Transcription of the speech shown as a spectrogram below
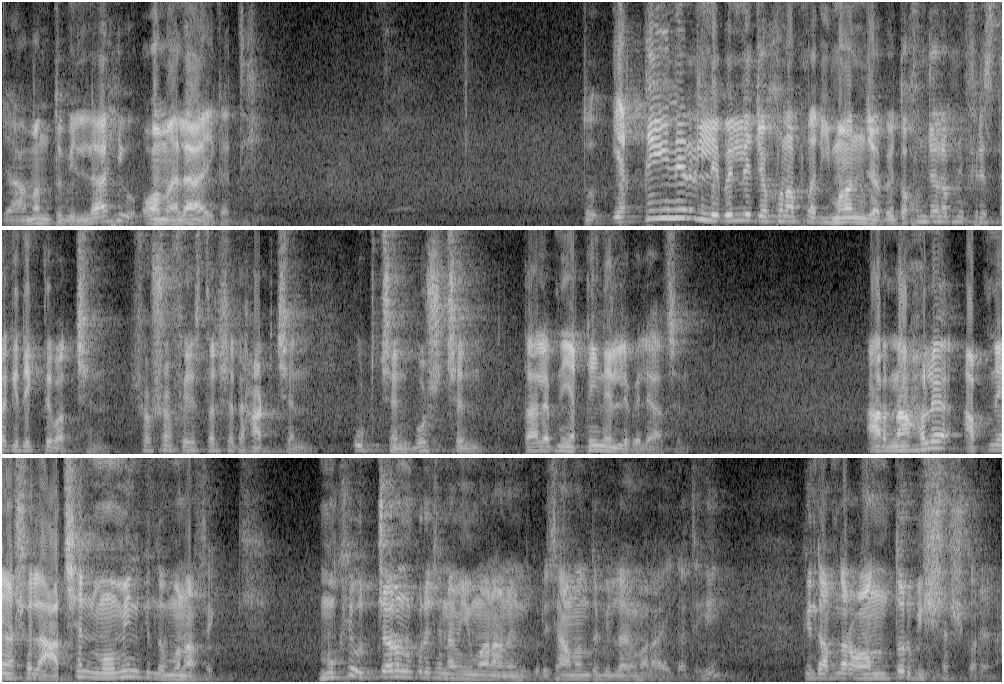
যে আমান্তু বিল্লাহি মালাইকাতি তো একইনের লেভেলে যখন আপনার ইমান যাবে, তখন যখন আপনি ফেরেস্তাকে দেখতে পাচ্ছেন। সবসময় ফেরেস্তার সাথে হাঁটছেন, উঠছেন, বসছেন, তাহলে আপনি একইনের লেভেলে আছেন। আর না হলে আপনি আসলে আছেন মমিন কিন্তু মুনাফেক। মুখে উচ্চারণ করেছেন, আমি ইমান আনয়ন করেছি আমান্ত বিল্লাহ মালাইকা থেকে কিন্তু আপনার অন্তর বিশ্বাস করে না।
